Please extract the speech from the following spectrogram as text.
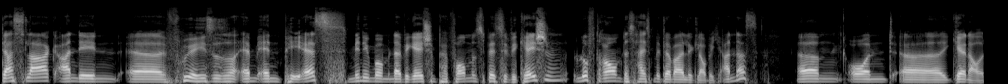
Das lag an den, äh, früher hieß es MNPS, Minimum Navigation Performance Specification Luftraum, das heißt mittlerweile, glaube ich, anders. Ähm, und äh, genau,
